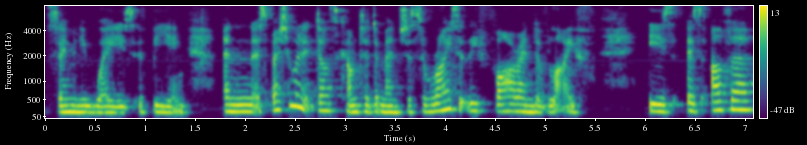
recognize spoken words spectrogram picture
so many ways of being. And especially when it does come to dementia. So right at the far end of life is as other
